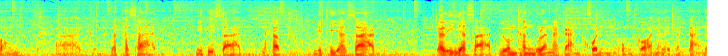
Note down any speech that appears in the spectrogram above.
ของอารัฐศาสตร์ นิติศาสตร์นะครับวิทยาศาสตร์ จริยศาสตร์ รวมทั้งบูรณาการคนองค์กรอะไรต่างๆ ใน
